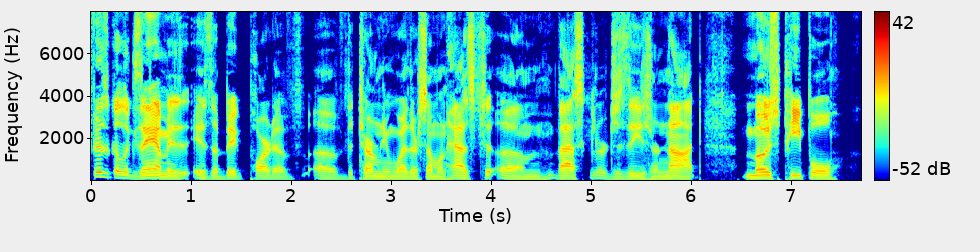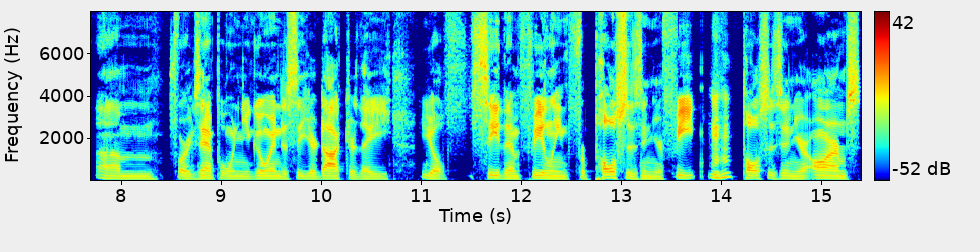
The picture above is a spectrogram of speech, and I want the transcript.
physical exam is, is a big part of, of determining whether someone has um, vascular disease or not. Most people, um, for example, when you go in to see your doctor, they you'll see them feeling for pulses in your feet, mm-hmm. pulses in your arms.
